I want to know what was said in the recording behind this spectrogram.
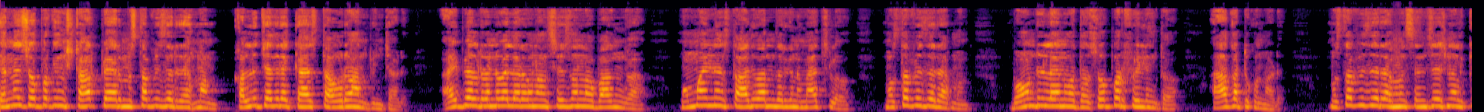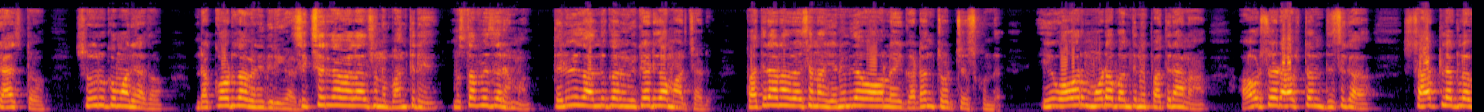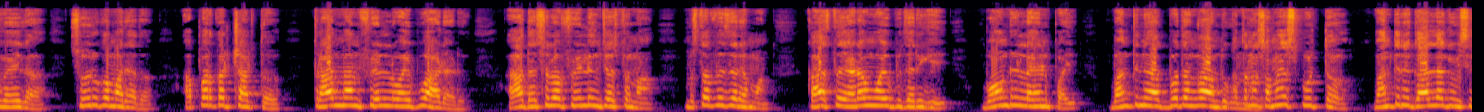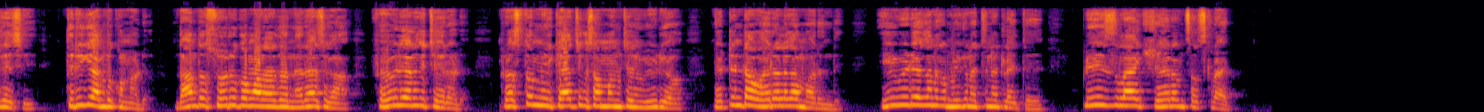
Chennai super kings star player Mustafizur Rahman కళ్ళు చెదిరే క్యాచ్తో ఔరా అనిపించాడు. ఐపీఎల్ రెండు వేల ఇరవై నాలుగు సీజన్లో భాగంగా ముంబై ఇండియన్స్తో ఆదివారం జరిగిన మ్యాచ్లో ముస్తాఫిజర్ రెహమాన్ బౌండరీ లైన్ వద్ద సూపర్ ఫీల్డింగ్తో ఆకట్టుకున్నాడు. ముస్తాఫిజర్ రెహమాన్ సెన్సేషనల్ క్యాచ్తో సూర్యకుమార్ యాదవ్ డక్అవుట్గా వెనుదిరిగాడు. సిక్సర్గా వెళ్ళాల్సిన బంతిని ముస్తాఫిజర్ రెహమాన్ తెలివిగా అందుకొని వికెట్గా మార్చాడు. పతిరానా వేసిన ఎనిమిదవ ఓవర్లో ఈ ఘటన చోటు చేసుకుంది. ఈ ఓవర్ మూడో బంతిని Pathirana outside off stump దిశగా స్టార్ట్ లెగ్లో వేయగా సూర్యకుమార్ యాదవ్ అప్పర్ కట్ షాట్తో థర్డ్ మ్యాన్ ఫీల్డ్ వైపు ఆడాడు. ఆ దశలో ఫీల్డింగ్ చేస్తున్న ముస్తఫిజుర్ రెహమాన్ కాస్త ఎడమ వైపు జరిగి బౌండరీ లైన్పై బంతిని అద్భుతంగా అందుకున్నాడు. అతను సమయస్ఫూర్తితో బంతిని గాల్లోకి విసిరేసి తిరిగి అందుకున్నాడు. దాంతో సూర్యకుమార్ యాదవ్ నిరాశగా పెవిలియన్కి చేరాడు. ప్రస్తుతం ఈ క్యాచ్కి సంబంధించిన వీడియో నెట్టింటా వైరల్గా మారింది. ఈ వీడియో కనుక మీకు నచ్చినట్లయితే please like share and subscribe.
